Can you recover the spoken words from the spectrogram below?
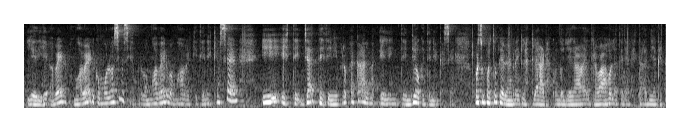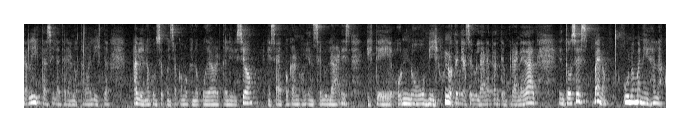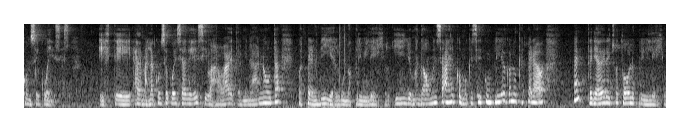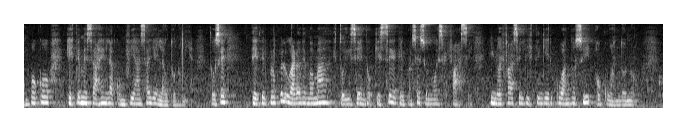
le dije, a ver, vamos a ver cómo lo hacía siempre, vamos a ver, vamos a ver qué tienes que hacer. Y este, ya desde mi propia calma, él entendió qué tenía que hacer. Por supuesto que habían reglas claras. Cuando llegaba el trabajo, la tarea que estaba, tenía que estar lista. Si la tarea no estaba lista, había una consecuencia como que no podía ver televisión. En esa época no habían celulares, este, o no, mi hijo no tenía celular a tan temprana edad. Entonces, bueno, uno maneja las consecuencias Este, además, la consecuencia de si bajaba determinada nota, pues perdía algunos privilegios. Y yo mandaba un mensaje como que si cumplía con lo que esperaba, bueno, tenía derecho a todos los privilegios. Un poco este mensaje en la confianza y en la autonomía. Entonces, desde el propio lugar de mamá estoy diciendo que sé que el proceso no es fácil y no es fácil distinguir cuándo sí o cuándo no.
